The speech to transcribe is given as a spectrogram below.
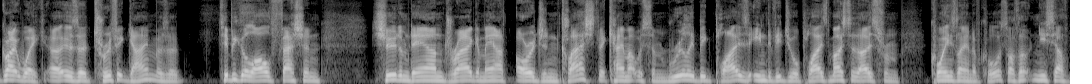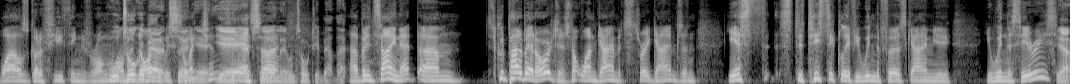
great week. Uh, it was a terrific game. It was a typical old-fashioned shoot them down, drag them out Origin clash that came up with some really big plays, individual plays. Most of those from Queensland, of course. I thought New South Wales got a few things wrong. We'll on talk about it with soon. Yeah, selections. yeah, so- absolutely. we'll talk to you about that. uh, but in saying that, um, it's a good part about Origin. It's not one game; it's three games. And yes, statistically, if you win the first game, you you win the series. yeah.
